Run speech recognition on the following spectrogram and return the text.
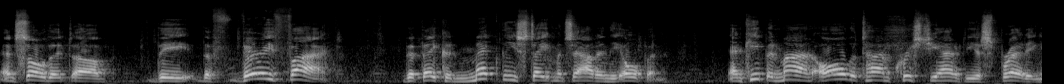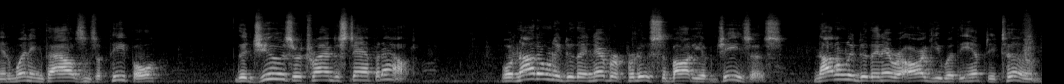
And so that uh, the, the very fact that they could make these statements out in the open, and keep in mind all the time Christianity is spreading and winning thousands of people, the Jews are trying to stamp it out. Well, not only do they never produce the body of Jesus, not only do they never argue with the empty tomb,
